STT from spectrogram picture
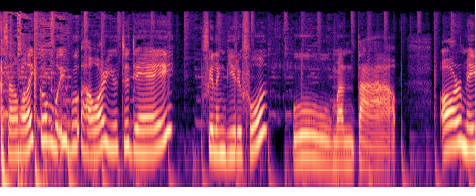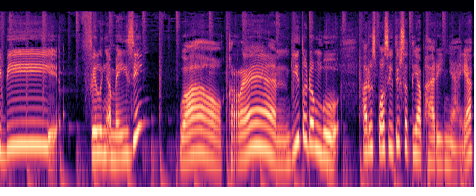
Assalamualaikum Bu Ibu, how are you today? Feeling beautiful? Uh, mantap. Or maybe feeling amazing? Wow, keren. Gitu dong, Bu. Harus positif setiap harinya ya.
